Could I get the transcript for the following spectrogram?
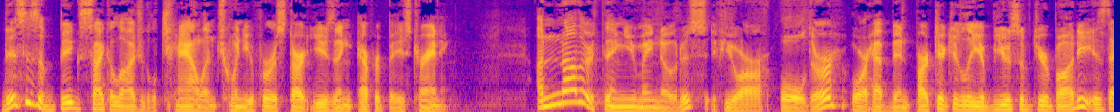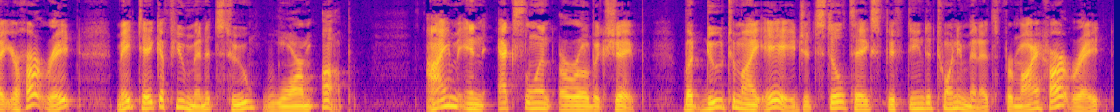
This is a big psychological challenge when you first start using effort based training. Another thing you may notice if you are older or have been particularly abusive to your body is that your heart rate may take a few minutes to warm up. I'm in excellent aerobic shape, but due to my age, it still takes 15 to 20 minutes for my heart rate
